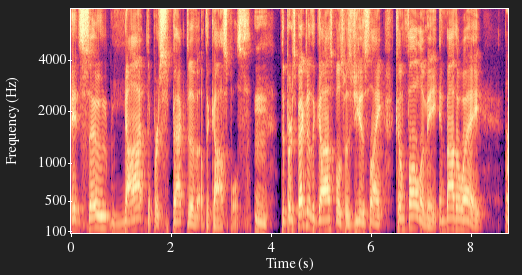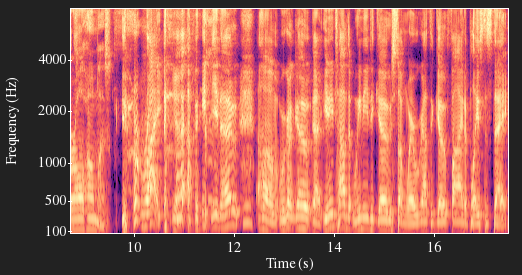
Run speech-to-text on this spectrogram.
it's so not the perspective of the gospels. Mm. The perspective of the gospels was Jesus like, come follow me. And by the way, We're all homeless. you're right. Yeah. I mean, you know, um, we're going to go uh, anytime that we need to go somewhere, we're going to have to go find a place to stay.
